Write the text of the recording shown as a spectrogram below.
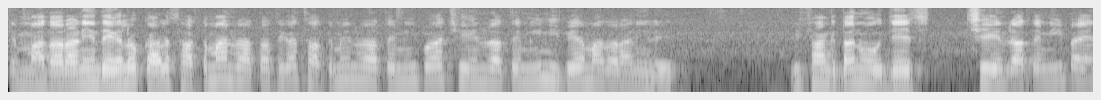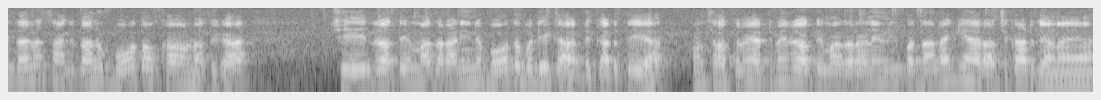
ਤੇ ਮਾਤਾ ਰਾਣੀ ਦੇਖ ਲਓ ਕੱਲ ਸੱਤਵਾਂ ਨਰਾਤਾ ਸੀਗਾ, ਸੱਤਵੇਂ ਨਰਾਤੇ ਮੀਂਹ ਪਿਆ, ਛੇ ਨਰਾਤੇ ਮੀਂਹ ਨਹੀਂ ਪਿਆ ਮਾਤਾ ਰਾਣੀ ਦੇ। ਵੀ ਸੰਗਤਾਂ ਨੂੰ ਜੇ ਛੇ ਨਰਾਤੇ ਮੀਂਹ ਪੈ ਜਾਂਦਾ ਨਾ, ਸੰਗਤਾਂ ਨੂੰ ਬਹੁਤ ਔਖਾ ਹੋਣਾ ਸੀਗਾ। ਛੇ ਨਰਾਤੇ ਮਾਤਾ ਰਾਣੀ ਨੇ ਬਹੁਤ ਵਧੀਆ ਕੱਢ ਕੱਢਤੇ ਆ। ਹੁਣ ਸੱਤਵੇਂ, ਅੱਠਵੇਂ ਨਰਾਤੇ ਮਾਤਾ ਰਾਣੀ ਨੂੰ ਨਹੀਂ ਪਤਾ ਨਾ ਕਿ ਹਾਂ ਰੱਛ ਘਟ ਜਾਣਾ ਆ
